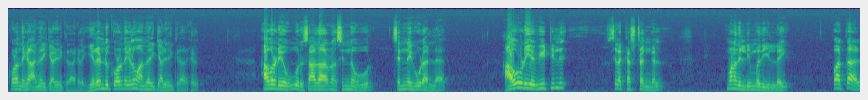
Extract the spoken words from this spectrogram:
குழந்தைகள் அமெரிக்காவில் இருக்கிறார்கள். இரண்டு குழந்தைகளும் அமெரிக்காவில் இருக்கிறார்கள். அவருடைய ஊர் சாதாரண சின்ன ஊர். சென்னை கூட அல்ல. அவருடைய வீட்டில் சில கஷ்டங்கள். மனதில் நிம்மதி இல்லை. பார்த்தால்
